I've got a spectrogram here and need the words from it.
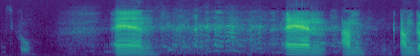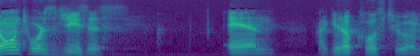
that's cool. And and I'm I'm going towards Jesus, and I get up close to him,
